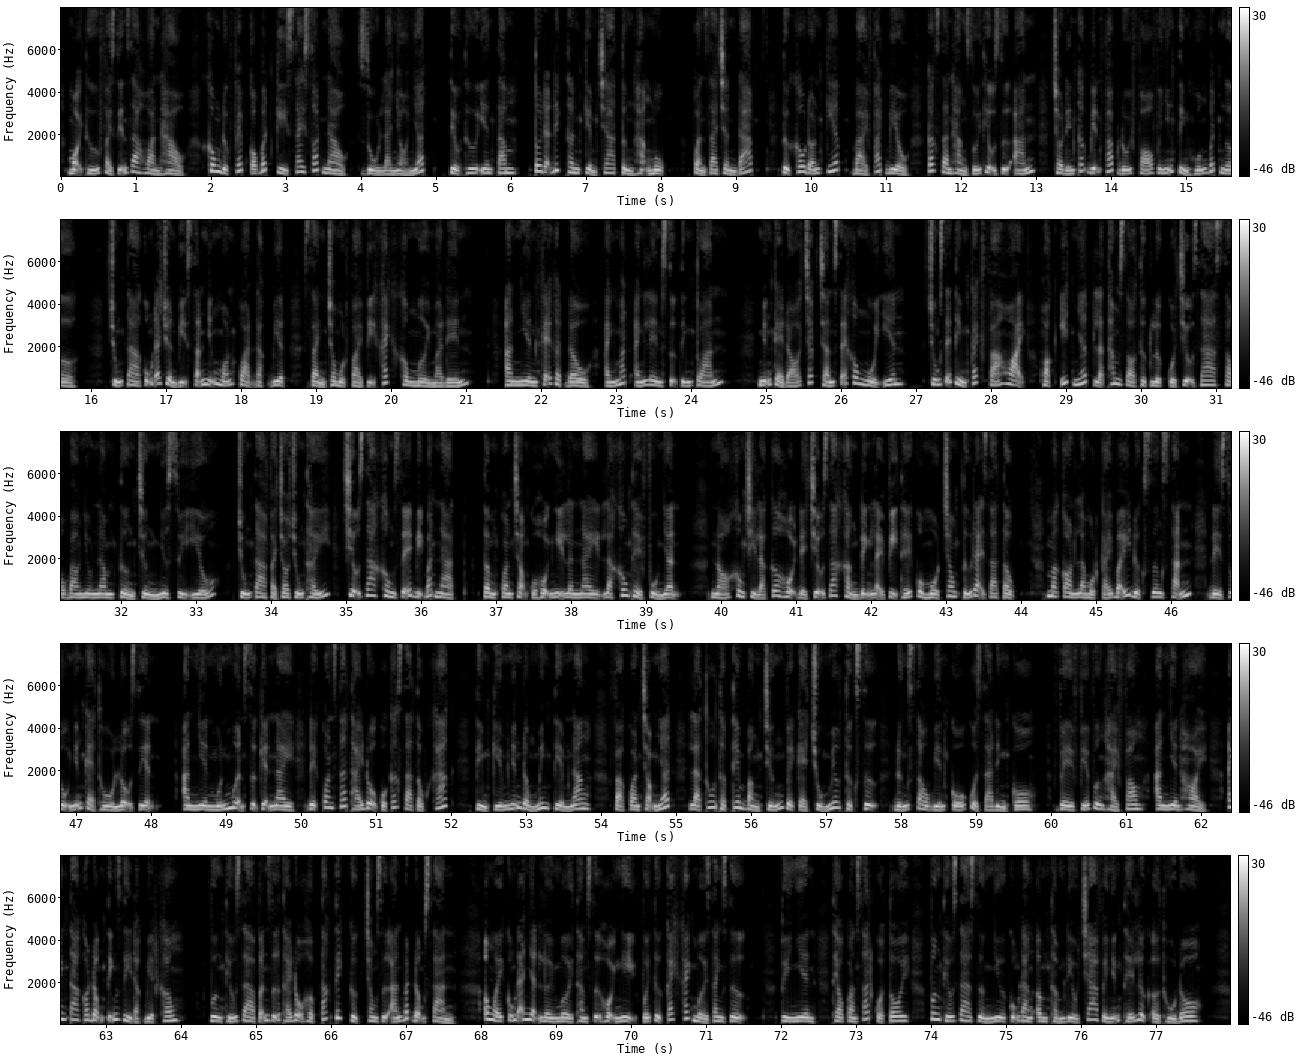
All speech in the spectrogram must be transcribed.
Mọi thứ phải diễn ra hoàn hảo, không được phép có bất kỳ sai sót nào, dù là nhỏ nhất. Tiểu thư yên tâm, tôi đã đích thân kiểm tra từng hạng mục. Quản gia Trần đáp, từ khâu đón kiếp, bài phát biểu, các gian hàng giới thiệu dự án, cho đến các biện pháp đối phó với những tình huống bất ngờ. Chúng ta cũng đã chuẩn bị sẵn những món quà đặc biệt dành cho một vài vị khách không mời mà đến. An Nhiên khẽ gật đầu, ánh mắt ánh lên sự tính toán. Những kẻ đó chắc chắn sẽ không ngồi yên. Chúng sẽ tìm cách phá hoại hoặc ít nhất là thăm dò thực lực của triệu gia sau bao nhiêu năm tưởng chừng như suy yếu. Chúng ta phải cho chúng thấy triệu gia không dễ bị bắt nạt. Tầm quan trọng của hội nghị lần này là không thể phủ nhận. Nó không chỉ là cơ hội để triệu gia khẳng định lại vị thế của một trong tứ đại gia tộc, mà còn là một cái bẫy được dương sẵn để dụ những kẻ thù lộ diện. An Nhiên muốn mượn sự kiện này để quan sát thái độ của các gia tộc khác, tìm kiếm những đồng minh tiềm năng và quan trọng nhất là thu thập thêm bằng chứng về kẻ chủ mưu thực sự đứng sau biến cố của gia đình cô. Về phía Vương Hải Phong, An Nhiên hỏi, anh ta có động tĩnh gì đặc biệt không? Vương Thiếu Gia vẫn giữ thái độ hợp tác tích cực trong dự án bất động sản. Ông ấy cũng đã nhận lời mời tham dự hội nghị với tư cách khách mời danh dự. Tuy nhiên, theo quan sát của tôi, Vương Thiếu Gia dường như cũng đang âm thầm điều tra về những thế lực ở thủ đô.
